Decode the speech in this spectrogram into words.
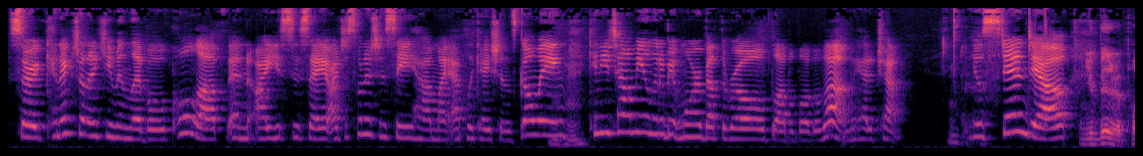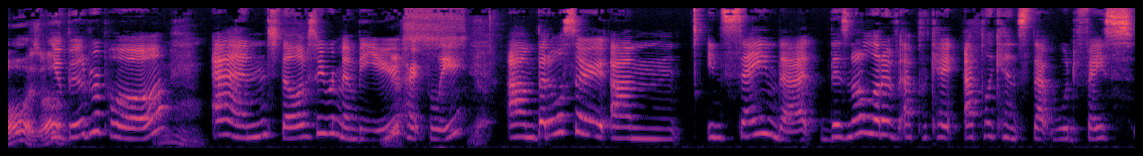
So connect on a human level, call up, and I used to say, I just wanted to see how my application's going. Mm-hmm. Can you tell me a little bit more about the role? Blah blah blah blah blah. And we had a chat. You'll stand out. And you build rapport as well. You build rapport, Mm. and they'll obviously remember you, Yes. hopefully. Yeah. Um, but also, um, in saying that, there's not a lot of applica- applicants that would face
